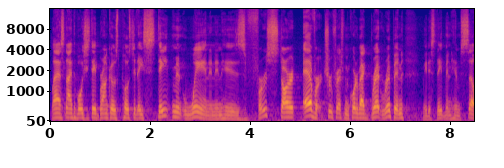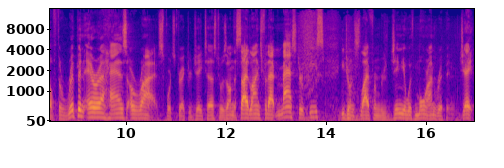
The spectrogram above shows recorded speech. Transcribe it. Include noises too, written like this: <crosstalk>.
Last night, the Boise State Broncos posted a statement win, and in his first start ever, true freshman quarterback Brett Rypien made a statement himself. The Rypien era has arrived. Sports director Jay Tust was on the sidelines for that masterpiece. He joins us live from Virginia with more on Rypien. Jay.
